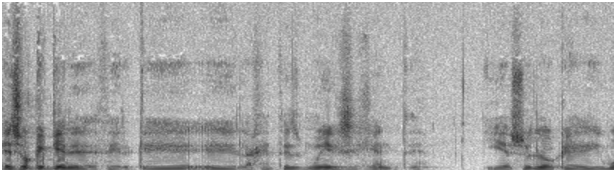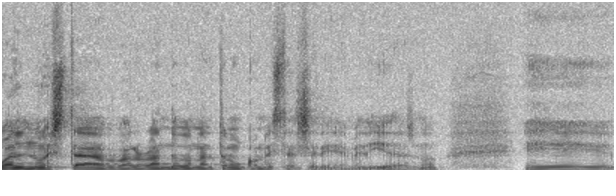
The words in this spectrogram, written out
¿Eso qué quiere decir? Que eh, la gente es muy exigente y eso es lo que igual no está valorando Donald Trump con esta serie de medidas. ¿no? Eh,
